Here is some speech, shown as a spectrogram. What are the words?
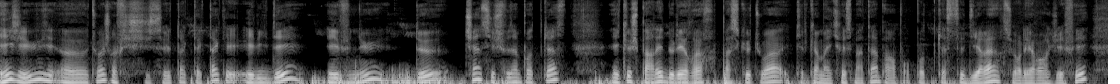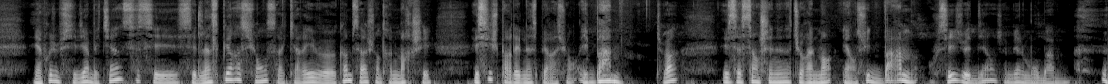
et j'ai eu, euh, tu vois, je réfléchissais, tac, tac, tac, et, l'idée est venue de, tiens, si je faisais un podcast et que je parlais de l'erreur, parce que tu vois, quelqu'un m'a écrit ce matin par rapport au podcast d'erreur sur l'erreur que j'ai fait, et après je me suis dit, ah, mais tiens, ça c'est, de l'inspiration, ça qui arrive euh, comme ça, je suis en train de marcher. Et si je parlais de l'inspiration, et bam, tu vois, et ça s'est enchaîné naturellement, et ensuite, bam, aussi, je vais te dire, j'aime bien le mot bam.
